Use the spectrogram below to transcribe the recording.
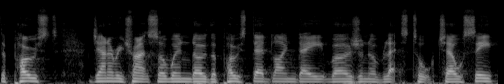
The post January transfer window, the post deadline day version of Let's Talk Chelsea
